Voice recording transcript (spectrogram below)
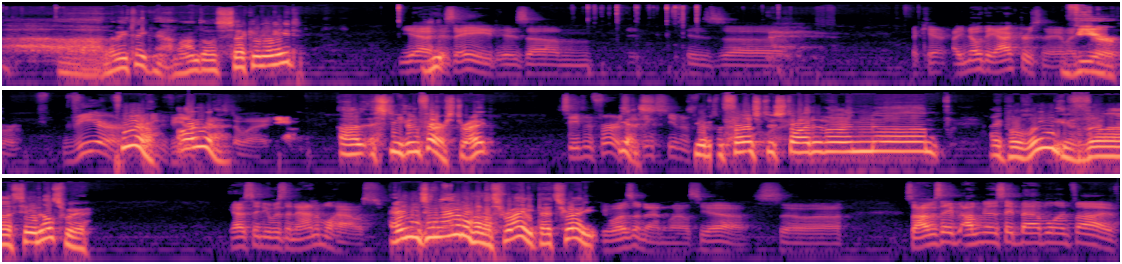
Uh, let me think now. Lando's second aide? Yeah, his aide. His um, his uh, I can't. I know the actor's name. Vir. Vir. Vir. Vir Oh, yeah. passed. Uh, Stephen Furst, right? Stephen Furst. I yes. think Stephen Stephen Furst. Furst, who started on, um, I believe, uh, St. Elsewhere. Yes, and he was in Animal House. And he's in Animal House, right? That's right. He was in Animal House. Yeah. So. Uh, so I would say I'm going to say Babylon Five.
